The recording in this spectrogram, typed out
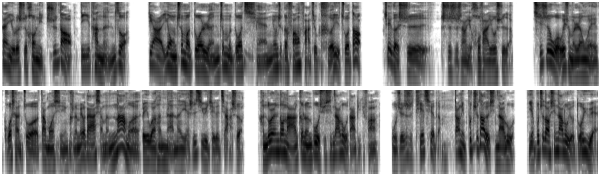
但有的时候你知道，第一它能做，第二用这么多人、这么多钱，用这个方法就可以做到，这个是事实上有后发优势的。其实我为什么认为国产做大模型可能没有大家想的那么悲观和难呢？也是基于这个假设。很多人都拿哥伦布去新大陆打比方，我觉得这是贴切的。当你不知道有新大陆。也不知道新大陆有多远，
